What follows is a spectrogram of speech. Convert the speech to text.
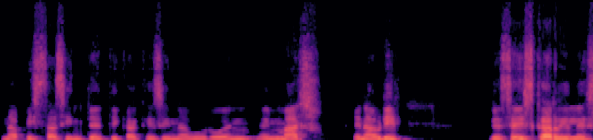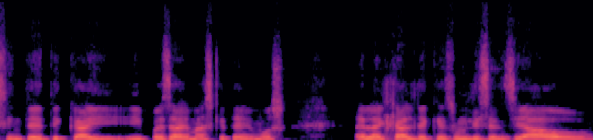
una pista sintética que se inauguró en, en marzo, en abril, de seis carriles sintética y, y pues además que tenemos el alcalde, que es un licenciado,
